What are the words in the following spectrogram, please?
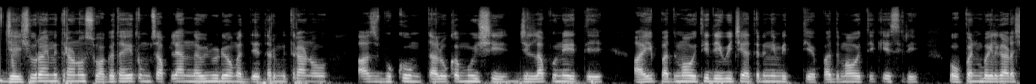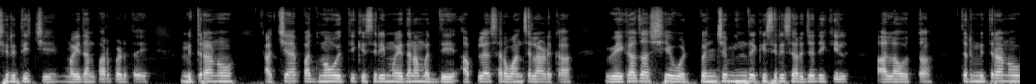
जय शिवराय मित्रांनो स्वागत आहे तुमचं आपल्या नवीन व्हिडिओमध्ये. तर मित्रांनो आज भुकुम तालुका मुळशी जिल्हा पुणे येथे आई पद्मावती देवीच्या यात्रेनिमित्त पद्मावती केसरी ओपन बैलगाडा शर्यतीचे मैदान पार पडत आहे मित्रांनो आजच्या पद्मावती केसरी मैदानामध्ये आपल्या सर्वांचा लाडका वेगाचा शेवट पंचम हिंद केसरी सर्जा देखील आला होता. तर मित्रांनो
